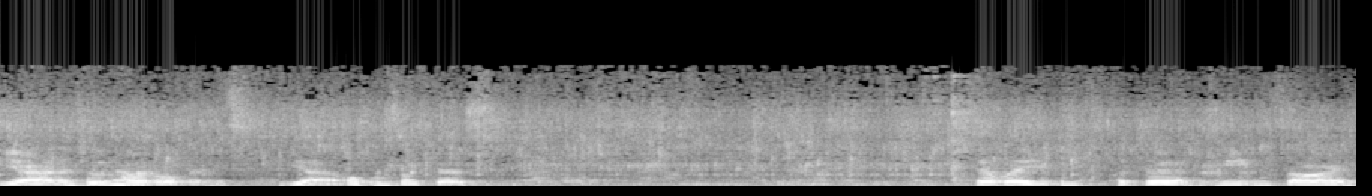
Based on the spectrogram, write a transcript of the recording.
Yeah, and show them how it opens. Yeah, it opens like this. That way you can put the meat inside.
